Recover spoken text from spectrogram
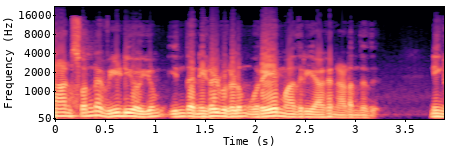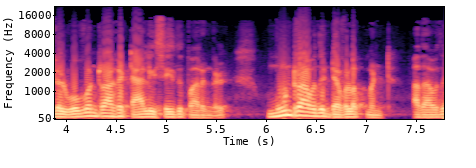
நான் சொன்ன வீடியோயும் இந்த நிகழ்வுகளும் ஒரே மாதிரியாக நடந்தது. நீங்கள் ஒவ்வொன்றாக டேலி செய்து பாருங்கள். மூன்றாவது டெவலப்மெண்ட் அதாவது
